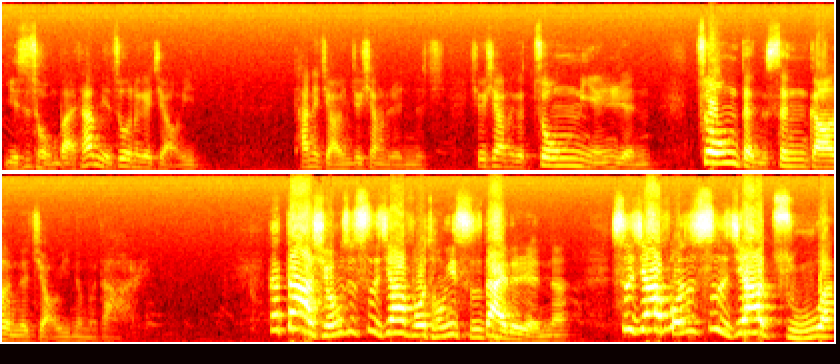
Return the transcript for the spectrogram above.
也是崇拜，他们也做那个脚印，他那脚印就像人的，就像那个中年人、中等身高人的脚印那么大而已。那大雄是释迦佛同一时代的人呢？释迦佛是释迦族啊，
